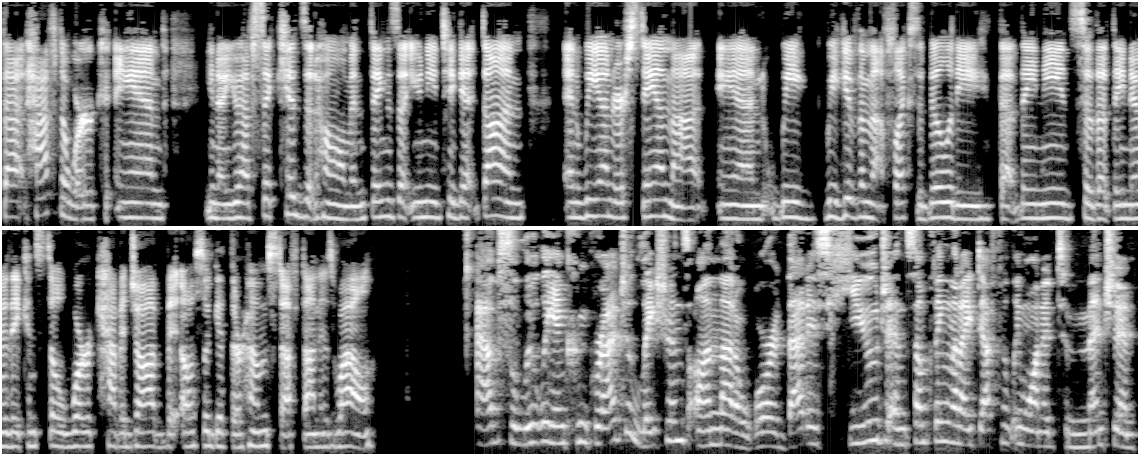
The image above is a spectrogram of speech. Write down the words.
that have to work and you know you have sick kids at home and things that you need to get done and we understand that and we we give them that flexibility that they need so that they know they can still work have a job but also get their home stuff done as well Absolutely. And congratulations on that award. That is huge and something that I definitely wanted to mention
